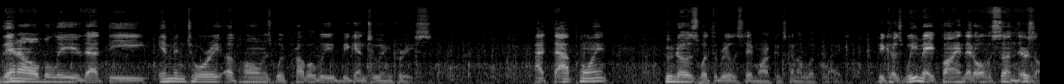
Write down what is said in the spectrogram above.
then I'll believe that the inventory of homes would probably begin to increase. At that point, who knows what the real estate market's going to look like? Because we may find that all of a sudden there's a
